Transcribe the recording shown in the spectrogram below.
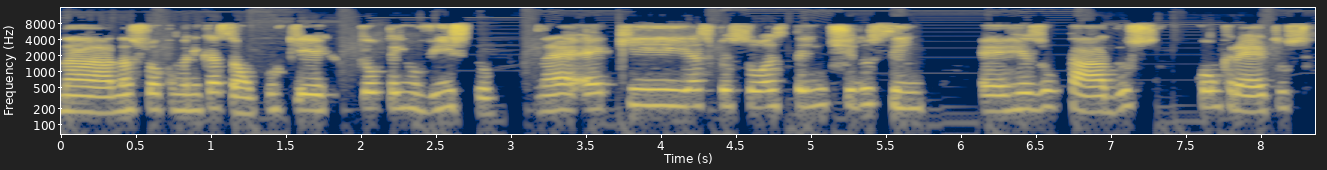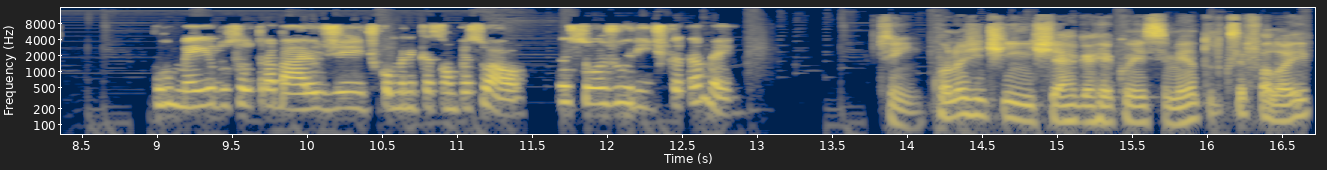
na, na sua comunicação. Porque o que eu tenho visto né, é que as pessoas têm tido, sim, é, resultados concretos por meio do seu trabalho de, de comunicação pessoal. Pessoa jurídica também. Sim. Quando a gente enxerga reconhecimento, tudo que você falou aí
